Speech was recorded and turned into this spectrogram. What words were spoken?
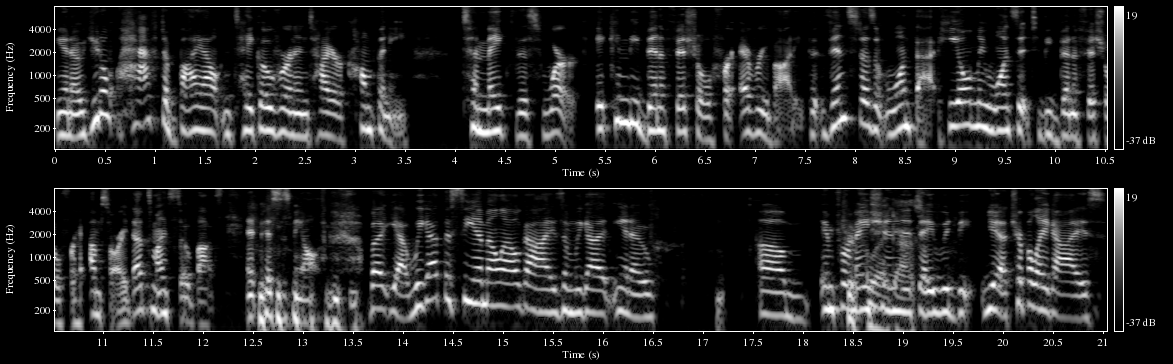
You know, you don't have to buy out and take over an entire company to make this work. It can be beneficial for everybody, but Vince doesn't want that. He only wants it to be beneficial for I'm sorry, that's my soapbox it pisses me off. But yeah, we got the CMLL guys and we got, you know, um information that they would be yeah, AAA guys.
